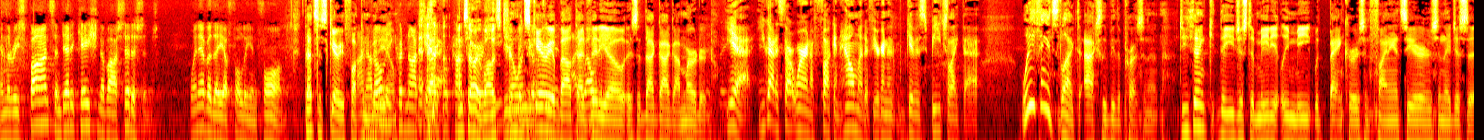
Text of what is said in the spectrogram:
in the response and dedication of our citizens whenever they are fully informed. That's a scary fucking I fucking not video. only could not stifle I'm sorry, well, I was controversy you know what's scary about that video is that that guy got murdered. Yeah, you got to start wearing a fucking helmet if you're going to give a speech like that. What do you think it's like to actually be the president? Do you think that you just immediately meet with bankers and financiers and they just uh,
